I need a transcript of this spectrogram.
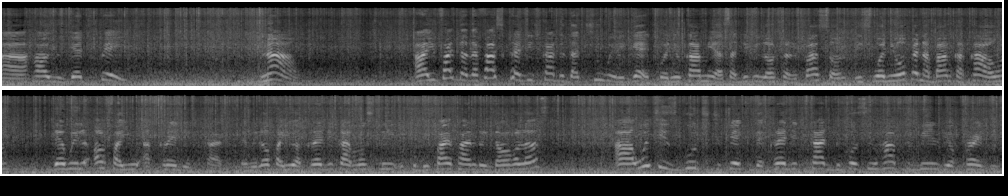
uh, how you get paid. Now, uh, you find that the first credit card that you will get when you come here as a DV lottery person is when you open a bank account, they will offer you a credit card. They will offer you a credit card, mostly it could be $500, uh, which is good to take the credit card because you have to build your credit.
